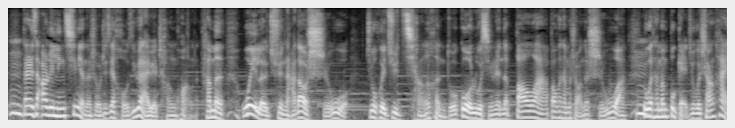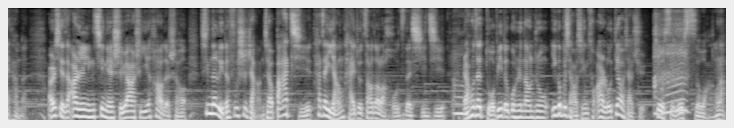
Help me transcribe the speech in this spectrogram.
嗯，但是在二零零七年的时候，这些猴子越来越猖狂了。他们为了去拿到食物。就会去抢很多过路行人的包啊，包括他们手上的食物啊。如果他们不给，就会伤害他们。而且在二零零七年十月二十一号的时候，新德里的副市长叫巴吉，他在阳台就遭到了猴子的袭击，然后在躲避的过程当中，一个不小心从二楼掉下去，就此就死亡了。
